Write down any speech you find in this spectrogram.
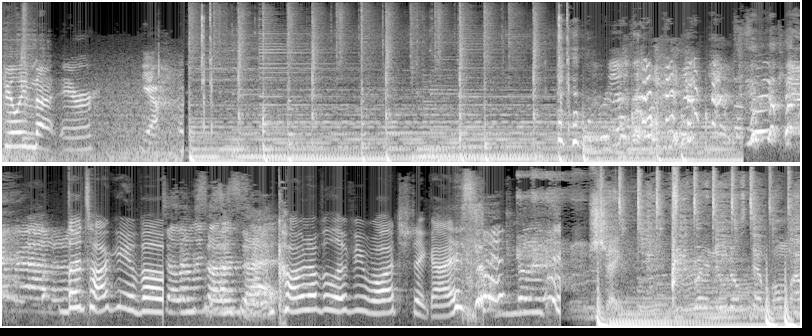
Feeling that air. Yeah. They're talking about Selling Sunset. Comment down below if you watched it, guys. Shake. Brand new, don't step on my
